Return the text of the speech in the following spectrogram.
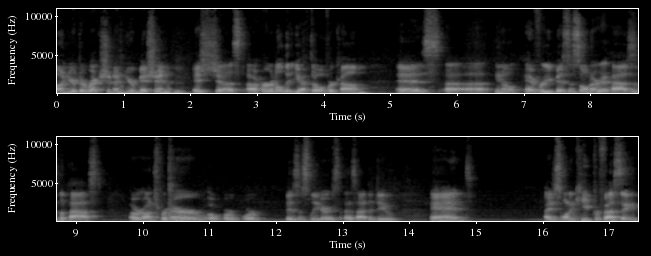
on your direction and your mission. It's just a hurdle that you have to overcome, as uh, you know, every business owner it has in the past, or entrepreneur, or or, or business leader has, has had to do, and I just want to keep professing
